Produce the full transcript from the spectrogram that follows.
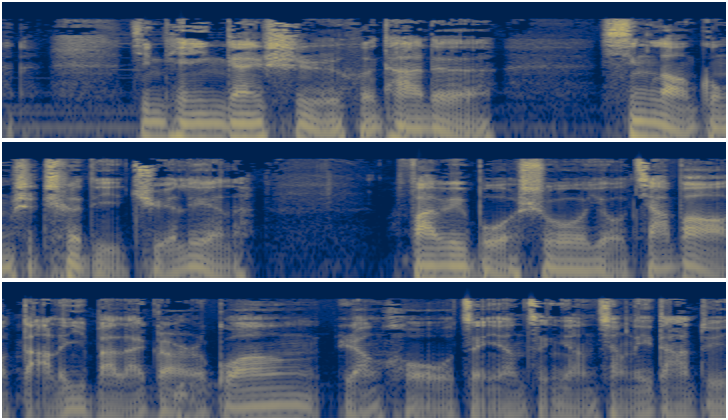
今天应该是和她的新老公是彻底决裂了，发微博说有家暴，打了一百来个耳光，然后怎样怎样，讲了一大堆。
